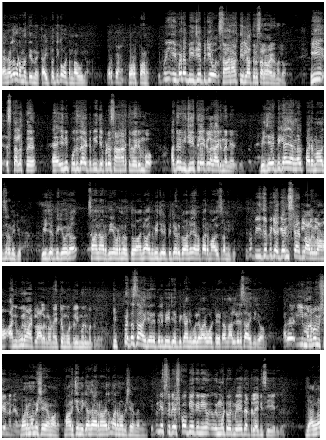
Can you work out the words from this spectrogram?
ഞങ്ങൾ കുടുംബത്തിൽ നിന്ന് കൈപ്പത്തിക്ക് വോട്ടുണ്ടാവില്ല ഉറപ്പാണ്. ഇപ്പൊ ഇവിടെ ബി ജെ പിക്ക് സ്ഥാനാർത്ഥി ഇല്ലാത്തൊരു സ്ഥലമായിരുന്നല്ലോ. ഈ സ്ഥലത്ത് ഇനി പുതുതായിട്ട് ബി ജെ പിയുടെ സ്ഥാനാർത്ഥി വരുമ്പോൾ അതൊരു വിജയത്തിലേക്കുള്ള കാര്യം തന്നെയായിരിക്കും. വിജയിപ്പിക്കാൻ ഞങ്ങൾ പരമാവധി ശ്രമിക്കും. ബി ജെ പിക്ക് ഒരു സ്ഥാനാർത്ഥിയെ ഇവിടെ നിർത്തുവാനോ അത് വിജയിപ്പിച്ചെടുക്കാനോ ഞങ്ങൾ പരമാവധി ശ്രമിക്കും. ഇപ്പൊ ബി ജെ പിക്ക് അഗൻസ്റ്റ് ആയിട്ടുള്ള ആളുകളാണോ? അനുകൂലമായിട്ടുള്ള ആളുകളാണോ ഏറ്റവും കൂടുതൽ മുൻപത്തുള്ളത് ഇപ്പോഴത്തെ സാഹചര്യത്തിൽ ബി ജെ പിക്ക് അനുകൂലമായി വോട്ട് കിട്ടാൻ നല്ലൊരു സാഹചര്യമാണ്. അത് ഈ മർമ്മ വിഷയം തന്നെയാണ്? മനമ വിഷയമാണ്. മാർച്ച് നിൽക്കാൻ കാരണമായത് മനമ വിഷയം തന്നെ ഇപ്പൊ ഇനി സുരേഷ് ഗോപിയൊക്കെ ഇങ്ങോട്ട് വരുമ്പോൾ ഏത് തരത്തിലായിരിക്കും സ്വീകരിക്കുക? ഞങ്ങൾ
